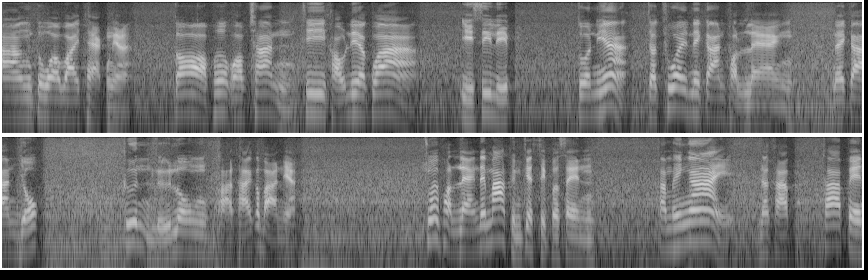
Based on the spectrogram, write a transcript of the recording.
างตัว y t e c เนี่ยก็เพิ่มออปชันที่เขาเรียกว่า Easy Lift ตัวนี้จะช่วยในการผ่อนแรงในการยกขึ้นหรือลงฝาท้ายกระบะเนี่ย ช่วยผ่อนแรงได้มากถึง 70%ทำให้ง่ายนะครับ ถ้าเป็น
